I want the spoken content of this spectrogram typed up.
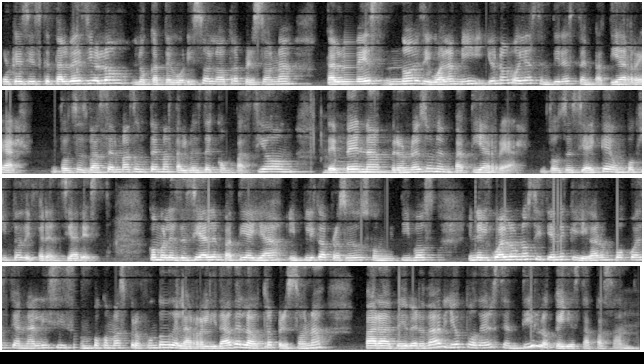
Porque si es que tal vez yo lo, lo categorizo a la otra persona, tal vez no es igual a mí, yo no voy a sentir esta empatía real. Entonces va a ser más un tema tal vez de compasión, de pena, ah. pero no es una empatía real. Entonces sí hay que un poquito diferenciar esto. Como les decía, la empatía ya implica procesos cognitivos en el cual uno sí tiene que llegar un poco a este análisis un poco más profundo de la realidad de la otra persona para de verdad yo poder sentir lo que ella está pasando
